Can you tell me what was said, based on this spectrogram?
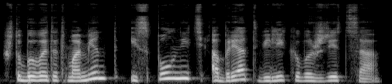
чтобы в этот момент исполнить обряд великого жреца.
